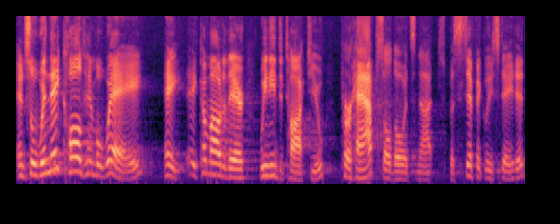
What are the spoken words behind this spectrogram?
And so when they called him away, hey, hey, come out of there, we need to talk to you. Perhaps, although it's not specifically stated,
